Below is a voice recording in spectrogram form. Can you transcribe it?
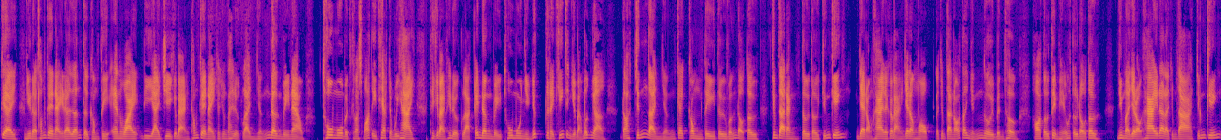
kê như là thống kê này đã đến từ công ty NYDIG các bạn. Thống kê này cho chúng ta thấy được là những đơn vị nào thu mua Bitcoin Spot ETF trong quý 2 thì các bạn thấy được là cái đơn vị thu mua nhiều nhất có thể khiến cho nhiều bạn bất ngờ, đó chính là những cái công ty tư vấn đầu tư. Chúng ta đang từ từ chứng kiến giai đoạn 2 đây các bạn. Giai đoạn 1 là chúng ta nói tới những người bình thường. Họ tự tìm hiểu, tự đầu tư nhưng mà giai đoạn 2 đó là chúng ta chứng kiến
